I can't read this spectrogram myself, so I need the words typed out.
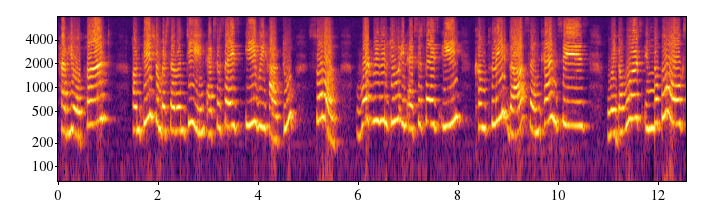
Have you opened? On page number 17 exercise E we have to solve. What we will do in exercise E? Complete the sentences with the words in the box.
